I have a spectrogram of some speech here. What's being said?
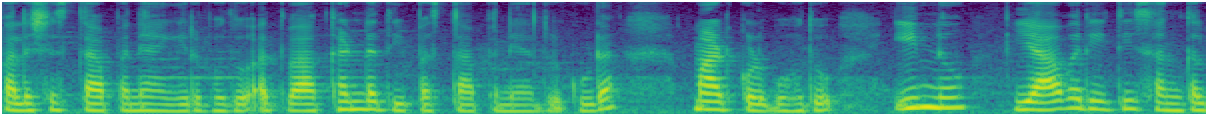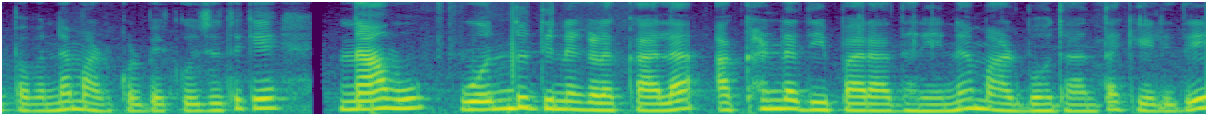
ಕಲಶ ಸ್ಥಾಪನೆ ಆಗಿರಬಹುದು ಅಥವಾ ಅಖಂಡ ದೀಪ ಸ್ಥಾಪನೆ ಆದರೂ ಕೂಡ ಮಾಡಿಕೊಳ್ಬಹುದು. ಇನ್ನು ಯಾವ ರೀತಿ ಸಂಕಲ್ಪವನ್ನು ಮಾಡಿಕೊಳ್ಬೇಕು? ಜೊತೆಗೆ ನಾವು ಒಂದು ದಿನಗಳ ಕಾಲ ಅಖಂಡ ದೀಪಾರಾಧನೆಯನ್ನು ಮಾಡಬಹುದಾ ಅಂತ ಕೇಳಿದ್ರಿ,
